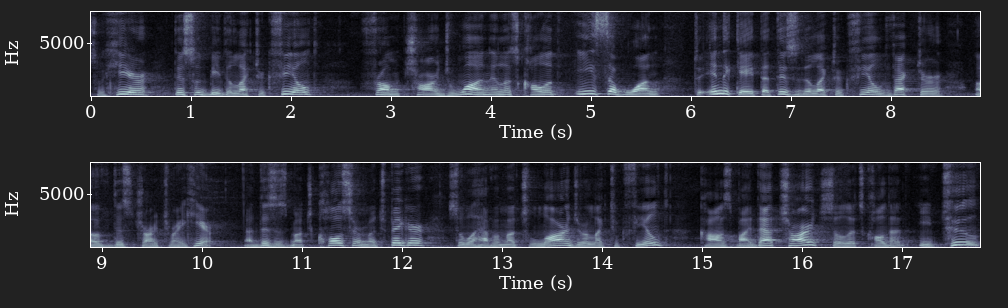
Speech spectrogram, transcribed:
So here, this would be the electric field from charge 1, and let's call it E sub 1 to indicate that this is the electric field vector of this charge right here. Now this is much closer, much bigger, so we'll have a much larger electric field caused by that charge, so let's call that E2.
